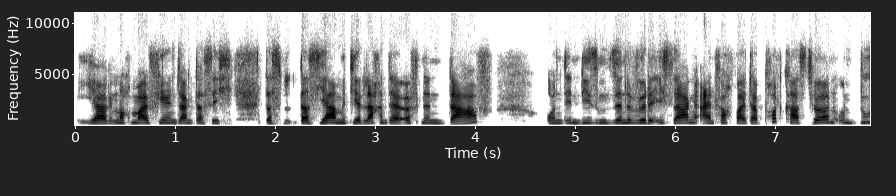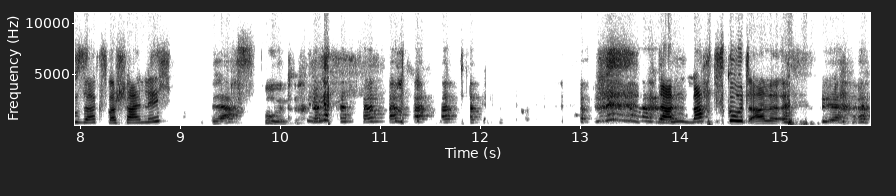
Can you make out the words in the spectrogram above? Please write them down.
ja, nochmal vielen Dank, dass ich das, das Jahr mit dir lachend eröffnen darf. Und in diesem Sinne würde ich sagen, einfach weiter Podcast hören und du sagst wahrscheinlich, Lachst gut. dann macht's gut alle. Ja.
